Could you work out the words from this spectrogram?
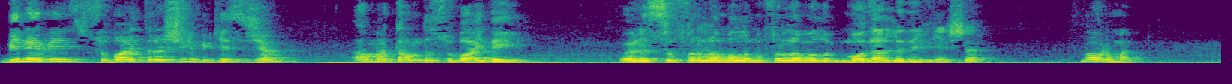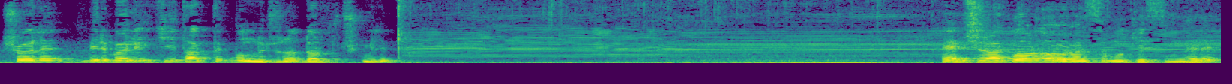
Bir nevi subay tıraşı gibi keseceğim. Ama tam da subay değil. Öyle sıfırlamalı mı fırlamalı bir model de değil gençler. Normal. Şöyle 1 bölü 2'yi taktık bunun ucuna 4,5 milim. Hem çıraklar da öğrensin bu kesimleri.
